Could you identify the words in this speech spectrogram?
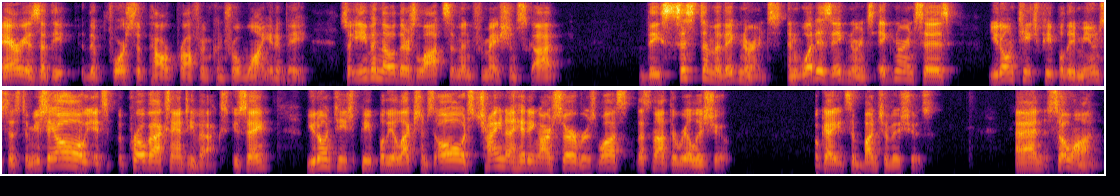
areas that the the force of power, profit, and control want you to be. So even though there's lots of information, Scott, the system of ignorance, and what is ignorance? Ignorance is you don't teach people the immune system. You say, oh, it's pro vax, anti vax. You say, you don't teach people the elections. Oh, it's China hitting our servers. Well, that's not the real issue. Okay. It's a bunch of issues and so on.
